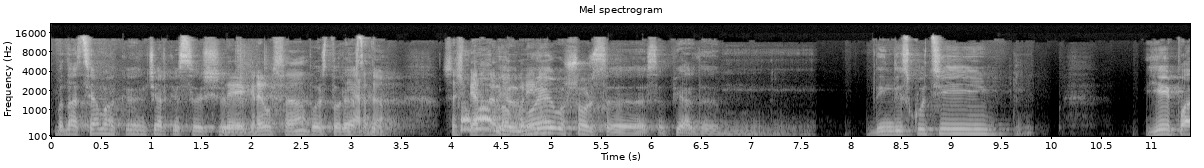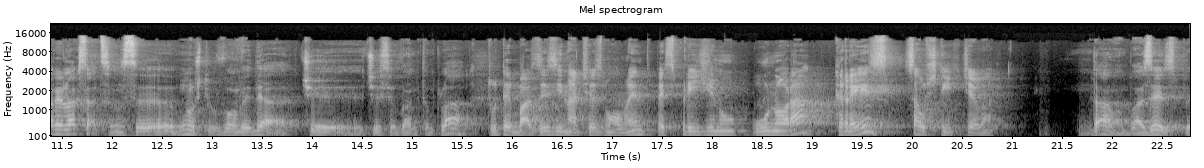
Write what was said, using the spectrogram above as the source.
vă dați seama că încearcă să-și Le e greu să păstorească. piardă. Să-și piardă Probabil, nu locurile. e ușor să, să piardă. Din discuții ei par relaxați, însă nu știu, vom vedea ce, ce se va întâmpla. Tu te bazezi în acest moment pe sprijinul unora? Crezi sau știi ceva? Da, mă bazez pe,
